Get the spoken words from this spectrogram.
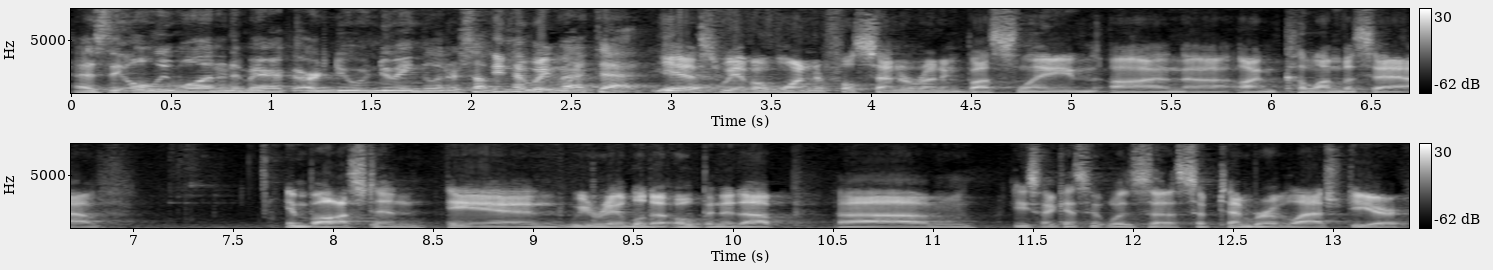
as the only one in America or New, New England or something? In Tell New me England. about that. Yes, we have a wonderful center running bus lane on uh, on Columbus Ave in Boston, and we were able to open it up. Um, I guess it was uh, September of last year.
